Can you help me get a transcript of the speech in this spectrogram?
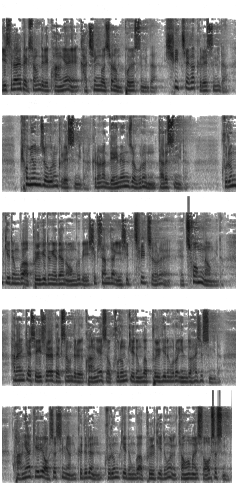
이스라엘 백성들이 광야에 갇힌 것처럼 보였습니다. 실제가 그랬습니다. 표면적으로는 그랬습니다. 그러나 내면적으로는 다릅니다. 구름 기둥과 불 기둥에 대한 언급이 13장 27절에 처음 나옵니다. 하나님께서 이스라엘 백성들을 광야에서 구름 기둥과 불 기둥으로 인도하셨습니다. 광야 길이 없었으면 그들은 구름 기둥과 불 기둥을 경험할 수 없었습니다.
